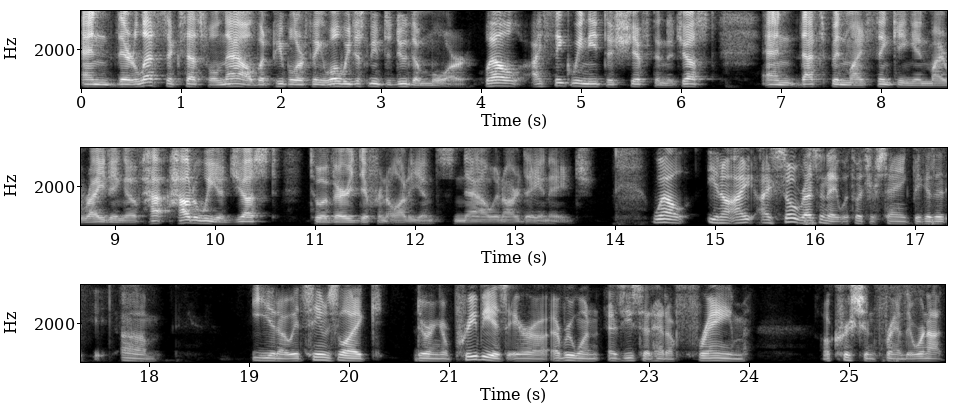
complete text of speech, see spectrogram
and they're less successful now, but people are thinking, well, we just need to do them more. Well, I think we need to shift and adjust. And that's been my thinking in my writing of how, how do we adjust to a very different audience now in our day and age? Well, you know, I, I so resonate with what you're saying because it, um, you know, it seems like during a previous era, everyone, as you said, had a frame, a Christian frame. They were not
